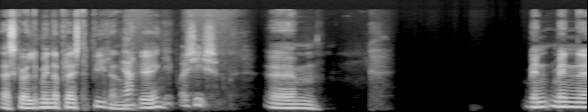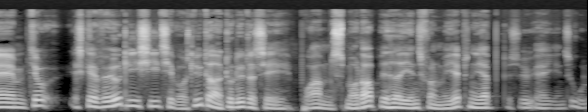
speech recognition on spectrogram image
der skal være lidt mindre plads til bilerne. Ja, måske, ikke? det er præcis. Øhm, men, men øh, det var, jeg skal øvrigt lige sige til vores lyttere, at du lytter til programmet Småt Op. Jeg hedder Jens Folmer Jebsen, jeg besøger Jens Ul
